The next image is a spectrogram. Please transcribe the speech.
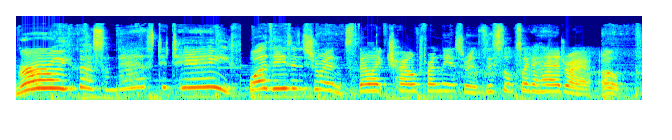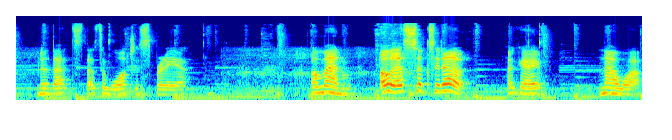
Girl, you got some nasty teeth. What are these instruments? They're like child-friendly instruments. This looks like a hairdryer. Oh, no, that's that's a water sprayer. Oh man. Oh, that sucks it up. Okay. Now what?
